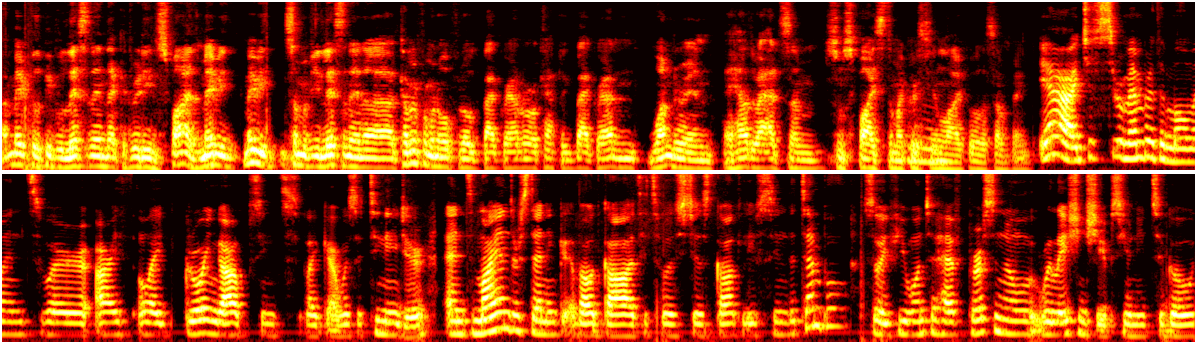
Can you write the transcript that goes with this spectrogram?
uh, maybe for the people listening that could really inspire them? Maybe, maybe some of you listening are coming from an Orthodox background or a Catholic background and wondering, "Hey, how do I add some some spice to my Christian Mm. life or something?" Yeah, I just remember the moment where I like growing up since like I was a teenager, and my understanding about God it was just God lives in the temple. So if you want to have personal relationships, you need to go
